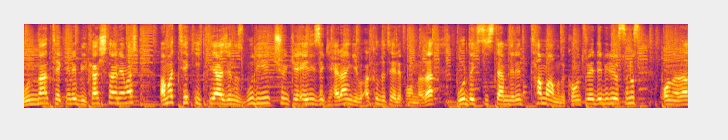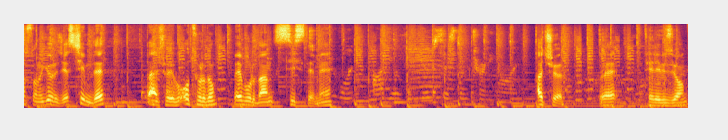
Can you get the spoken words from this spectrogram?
Bundan teknede birkaç tane var ama tek ihtiyacınız bu değil. Çünkü elinizdeki herhangi bir akıllı telefonla da buradaki sistemlerin tamamını kontrol edebiliyorsunuz. Onlardan sonra göreceğiz. Şimdi ben şöyle bir oturdum ve buradan sistemi açıyorum. Ve televizyon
